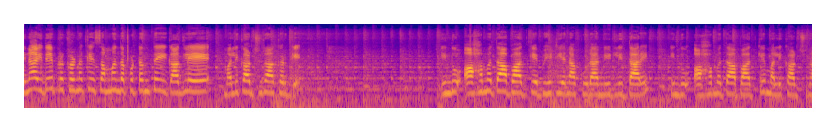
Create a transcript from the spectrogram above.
ಇನ್ನು ಇದೇ ಪ್ರಕರಣಕ್ಕೆ ಸಂಬಂಧಪಟ್ಟಂತೆ ಈಗಾಗಲೇ ಮಲ್ಲಿಕಾರ್ಜುನ ಖರ್ಗೆ ಇಂದು ಅಹಮದಾಬಾದ್ಗೆ ಭೇಟಿಯನ್ನ ಕೂಡ ನೀಡಲಿದ್ದಾರೆ. ಇಂದು ಅಹಮದಾಬಾದ್ಗೆ ಮಲ್ಲಿಕಾರ್ಜುನ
